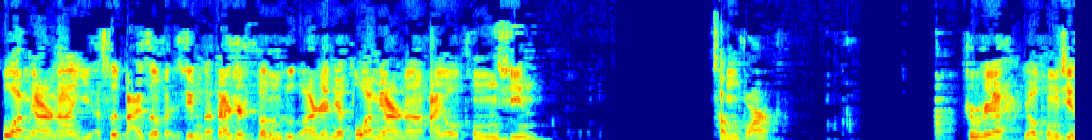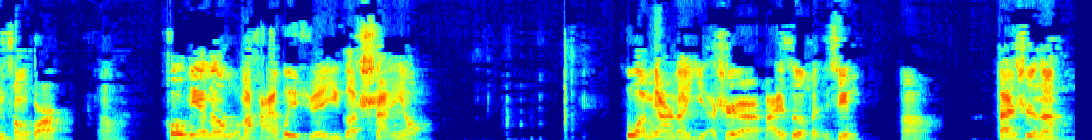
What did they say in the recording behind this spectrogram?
断面呢也是白色粉性的，但是粉葛人家断面呢还有同心层环，是不是有同心层环啊？后面呢，我们还会学一个山药，断面呢也是白色粉性啊，但是呢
